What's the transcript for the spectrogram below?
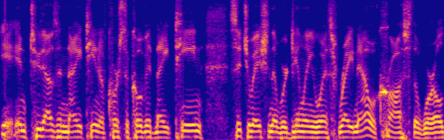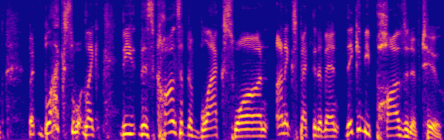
in 2019. Of course, the COVID 19 situation that we're dealing with right now across the world. But black swan, like the, this concept of black swan, unexpected event, they can be positive too.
